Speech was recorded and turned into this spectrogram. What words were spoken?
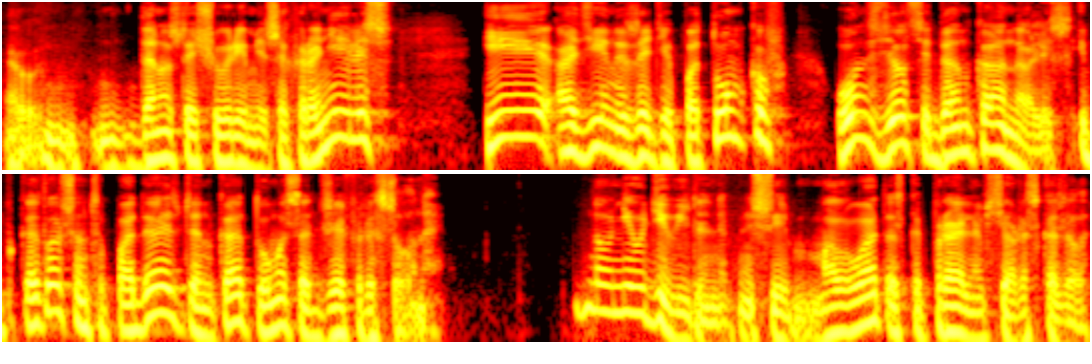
до настоящего времени сохранились. И один из этих потомков – он сделал себе ДНК-анализ и показал, что он совпадает с ДНК Томаса Джефферсона. Ну, неудивительно, потому что Малова, сказать, правильно все рассказала.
